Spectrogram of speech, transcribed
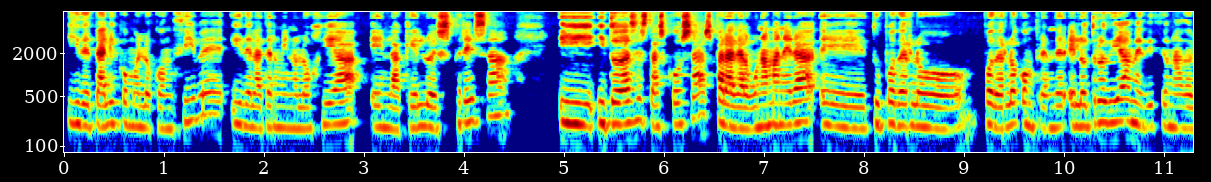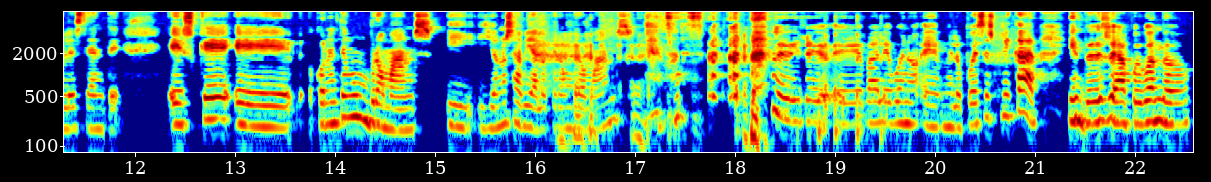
y de tal y como él lo concibe y de la terminología en la que él lo expresa y, todas estas cosas para de alguna manera eh, tú poderlo, poderlo comprender. El otro día me dice un adolescente, es que eh, con él tengo un bromance y, yo no sabía lo que era un bromance. entonces le dije, eh, vale, bueno, ¿me lo puedes explicar? Y entonces ya fue cuando,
